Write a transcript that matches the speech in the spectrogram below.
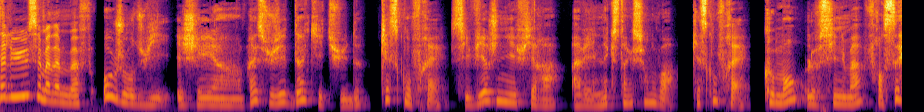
Salut, c'est Madame Meuf. Aujourd'hui, j'ai un vrai sujet d'inquiétude. Qu'est-ce qu'on ferait si Virginie Efira avait une extinction de voix? Qu'est-ce qu'on ferait? Comment le cinéma français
